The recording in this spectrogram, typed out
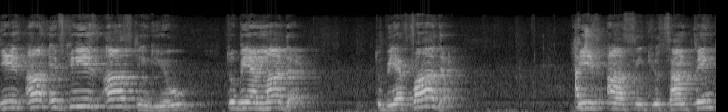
He is, uh, if he is asking you to be a mother, to be a father, he is asking you something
